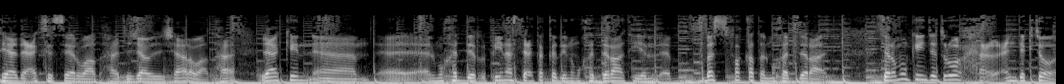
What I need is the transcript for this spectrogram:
قيادة عكس السير واضحة تجاوز الإشارة واضحة. لكن آه، المخدر في ناس تعتقد أنه مخدرات هي بس فقط المخدرات. ترى ممكن أنت تروح عند دكتور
